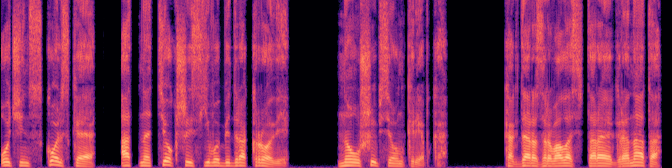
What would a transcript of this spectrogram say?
очень скользкая, от натекшей с его бедра крови, но ушибся он крепко. Когда разорвалась вторая граната,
